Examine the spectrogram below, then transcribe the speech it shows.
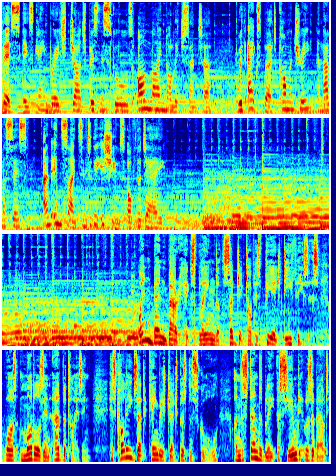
This is Cambridge Judge Business School's online knowledge centre with expert commentary, analysis, and insights into the issues of the day. When Ben Barry explained that the subject of his PhD thesis was models in advertising, his colleagues at Cambridge Judge Business School understandably assumed it was about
